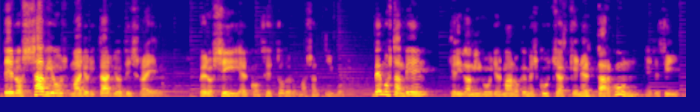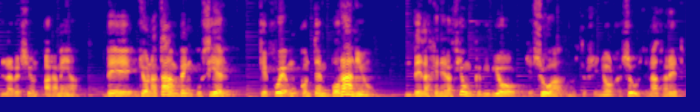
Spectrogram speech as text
de los sabios mayoritarios de Israel, pero sí el concepto de los más antiguos. Vemos también, querido amigo y hermano que me escuchas, que en el Targum, es decir, la versión aramea, de Jonathan ben Uziel, que fue un contemporáneo de la generación que vivió Yeshua, nuestro Señor Jesús de Nazaret,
